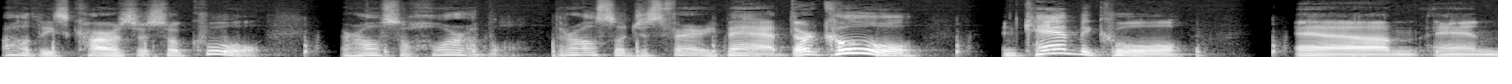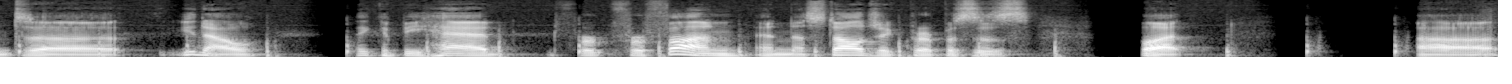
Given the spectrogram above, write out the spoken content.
oh, these cars are so cool. They're also horrible. They're also just very bad. They're cool and can be cool, um, and uh, you know, they could be had for, for fun and nostalgic purposes, but uh,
